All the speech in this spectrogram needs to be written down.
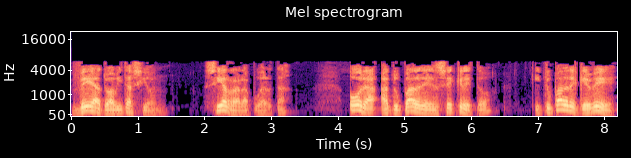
ve a tu habitación, cierra la puerta, ora a tu Padre en secreto, y tu Padre que ve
